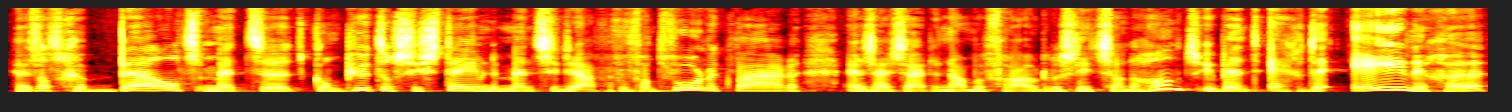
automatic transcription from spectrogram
Hij had gebeld met het computersysteem, de mensen die daarvoor verantwoordelijk waren. En zij zeiden: Nou, mevrouw, er is niets aan de hand. U bent echt de enige.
